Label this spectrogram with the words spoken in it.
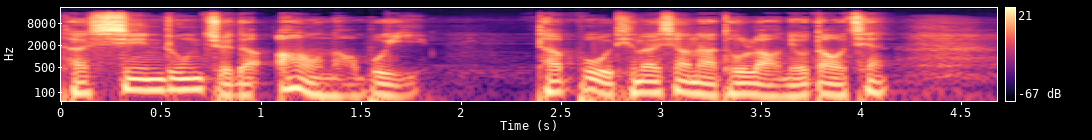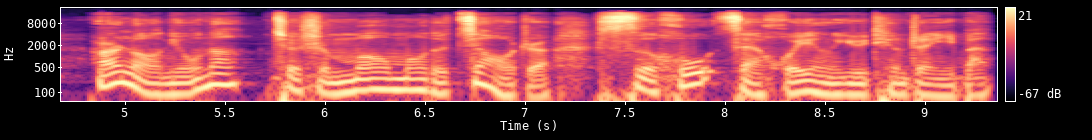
他心中觉得懊恼不已。他不停地向那头老牛道歉，而老牛呢，却是猫猫的叫着，似乎在回应于廷振一般。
